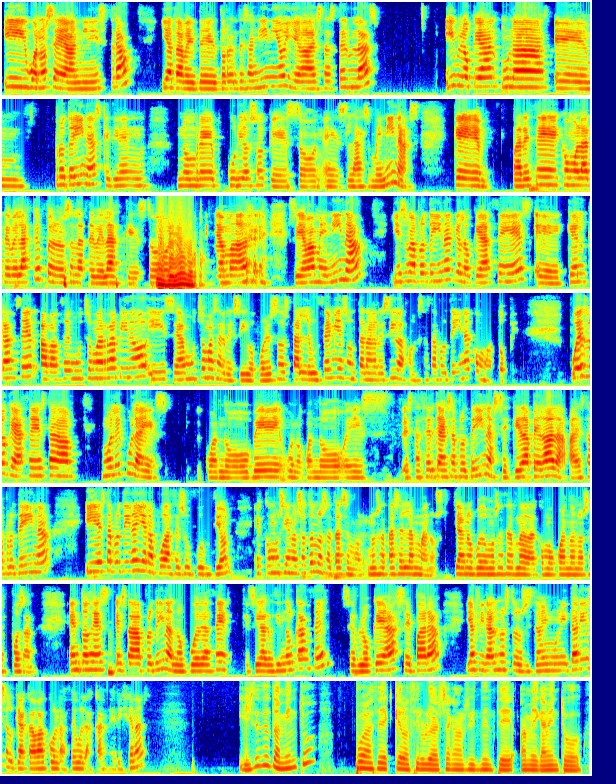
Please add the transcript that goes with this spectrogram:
Y bueno, se administra y a través del torrente sanguíneo llega a estas células y bloquean unas eh, proteínas que tienen nombre curioso que son es las meninas, que parece como la T. Velázquez, pero no son la T. Velázquez, son, se, llama, se llama menina y es una proteína que lo que hace es eh, que el cáncer avance mucho más rápido y sea mucho más agresivo. Por eso estas leucemias son tan agresivas, porque está esta proteína como a tope. Pues lo que hace esta molécula es, cuando ve, bueno, cuando es, está cerca de esa proteína, se queda pegada a esta proteína y esta proteína ya no puede hacer su función. Es como si a nosotros nos atásemos, nos atasen las manos. Ya no podemos hacer nada como cuando nos esposan. Entonces, esta proteína no puede hacer que siga creciendo el cáncer, se bloquea, se para y al final nuestro sistema inmunitario es el que acaba con las células cancerígenas. ¿Y este tratamiento puede hacer que las células se hagan resistentes al medicamento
